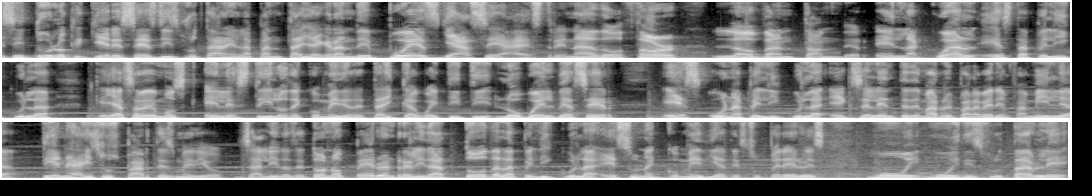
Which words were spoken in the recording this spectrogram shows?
Y si tú lo que quieres es disfrutar en la pantalla grande, pues ya se ha estrenado Thor Love and Thunder, en la cual esta película, que ya sabemos el estilo de comedia de Taika Waititi lo vuelve a hacer, es una película excelente de Marvel para ver en familia, tiene ahí sus partes medio salidas de tono, pero en realidad toda la película es una comedia de superhéroes muy muy disfrutable,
